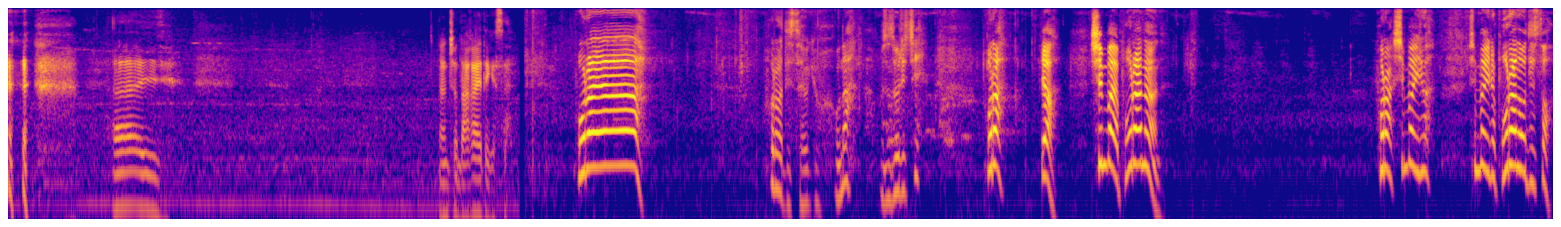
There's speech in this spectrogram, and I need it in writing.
아이. 난 저 나가야 되겠어. 보라야! 보라 어디 있어? 여기 오나? 무슨 소리지? 보라! 야 신바야 보라는? 보라 신바 이리 와. 신바 이리 와. 보라는 어디 있어?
